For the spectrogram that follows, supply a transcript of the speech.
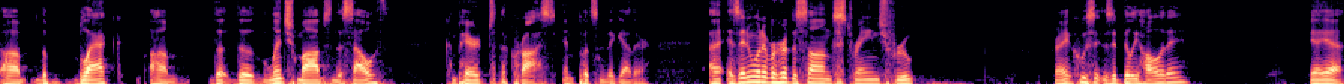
um, the black, um, the, the lynch mobs in the South compared to the cross and puts them together. Uh, has anyone ever heard the song Strange Fruit? Right? Who's is it Billie Holiday? Yeah, yeah.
